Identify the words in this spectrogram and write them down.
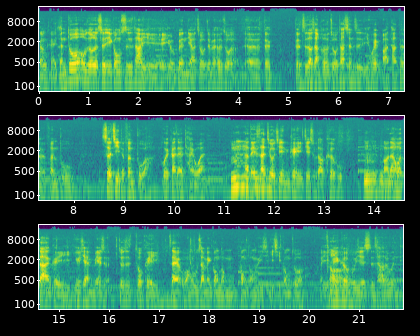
刚开始很多欧洲的设计公司，它也有跟亚洲这边合作，呃的的制造商合作，它甚至也会把它的分布设计的分布啊，会开在台湾。嗯，那等于是他就近可以接触到客户。嗯，好，然后当然可以，因为现在没有什，就是都可以在网络上面共同共同一起一起工作。也可以克服一些时差的问题，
